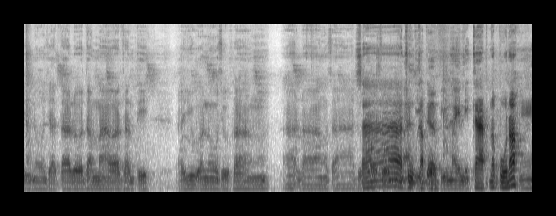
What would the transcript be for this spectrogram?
ยโนจัตตารโอธรรมาวัฏันติ อายุอโนสุขังอารังสาธุสาธุครับผเด้อมปีใหม่นี่ครับเนาะปูเนาะอืม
